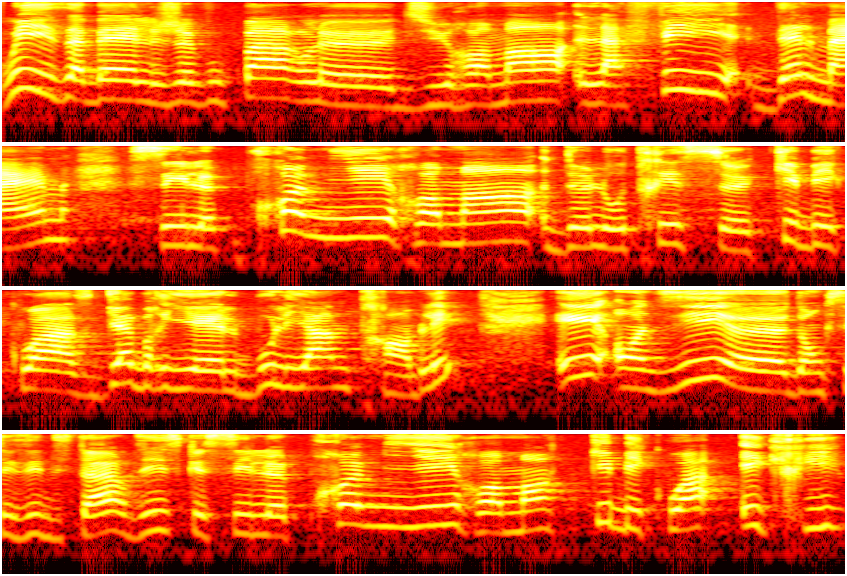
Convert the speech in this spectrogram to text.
Oui, Isabelle, je vous parle du roman La fille d'elle-même. C'est le premier roman de l'autrice québécoise Gabrielle Bouliane Tremblay. Et on dit, euh, donc ses éditeurs disent que c'est le premier roman québécois écrit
